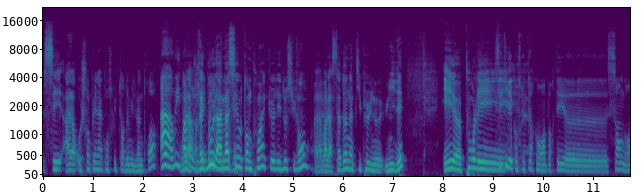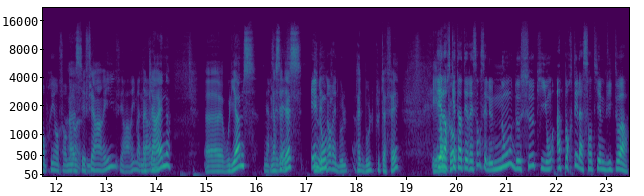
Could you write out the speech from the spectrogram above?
c'est alors au championnat constructeur 2023. Ah oui, pardon, Voilà, Red Bull a amassé autant de points que les deux suivants. Euh, voilà, ça donne un petit peu une, une idée. Et euh, pour les. C'est qui les constructeurs qui ont remporté euh, 100 Grands Prix en Formule Ah, 1 C'est Ferrari, Ferrari, McLaren, McLaren, euh, Williams, Mercedes, Mercedes, et, donc maintenant Red Bull. Red Bull, tout à fait. Et, alors, ce qui est intéressant, c'est le nom de ceux qui ont apporté la centième victoire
